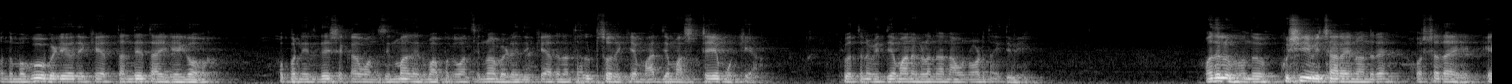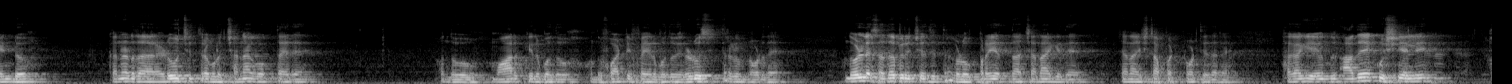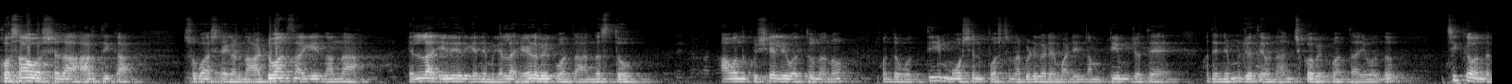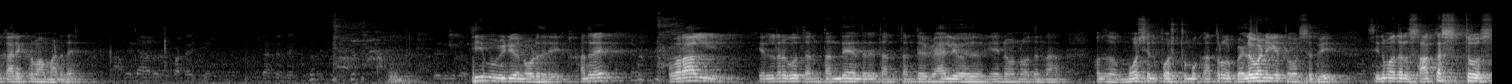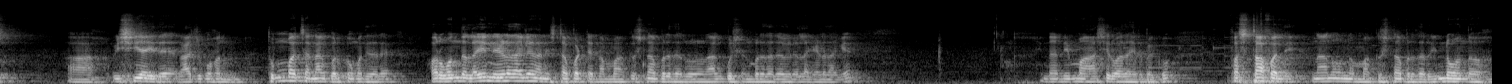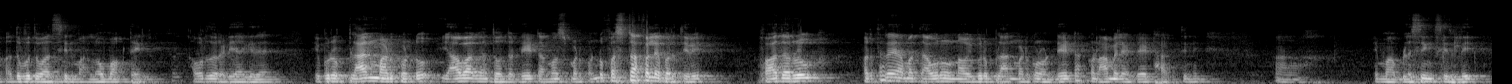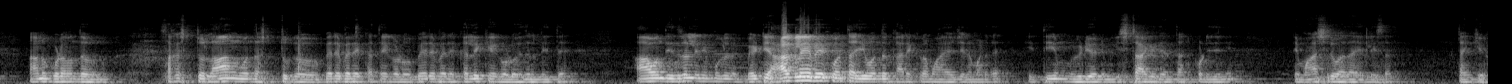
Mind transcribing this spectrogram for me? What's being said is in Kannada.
ಒಂದು ಮಗು ಬೆಳೆಯೋದಕ್ಕೆ ತಂದೆ ತಾಯಿ ಹೇಗೋ ಒಬ್ಬ ನಿರ್ದೇಶಕ, ಒಂದು ಸಿನಿಮಾ ನಿರ್ಮಾಪಕ, ಒಂದು ಸಿನಿಮಾ ಬೆಳೆಯೋದಕ್ಕೆ ಅದನ್ನು ತಲುಪಿಸೋದಕ್ಕೆ ಮಾಧ್ಯಮ ಅಷ್ಟೇ ಮುಖ್ಯ. ಇವತ್ತಿನ ವಿದ್ಯಮಾನಗಳನ್ನು ನಾವು ನೋಡ್ತಾ ಇದ್ದೀವಿ. ಮೊದಲು ಒಂದು ಖುಷಿ ವಿಚಾರ ಏನು ಅಂದರೆ, ವರ್ಷದ ಎಂಡು ಕನ್ನಡದ ಎರಡೂ ಚಿತ್ರಗಳು ಚೆನ್ನಾಗಿ ಹೋಗ್ತಾ ಇದೆ. ಒಂದು ಮಾರ್ಕ್ ಇರ್ಬೋದು, ಒಂದು ಫಾರ್ಟಿ ಫೈವ್ ಇರ್ಬೋದು, ಎರಡೂ ಚಿತ್ರಗಳು ನೋಡಿದೆ. ಒಂದು ಒಳ್ಳೆ ಸದಭಿರುಚಿಯ ಚಿತ್ರಗಳು, ಪ್ರಯತ್ನ ಚೆನ್ನಾಗಿದೆ, ಜನ ಇಷ್ಟಪಟ್ಟು ನೋಡ್ತಿದ್ದಾರೆ. ಹಾಗಾಗಿ ಒಂದು ಅದೇ ಖುಷಿಯಲ್ಲಿ ಹೊಸ ವರ್ಷದ ಆರ್ಥಿಕ ಶುಭಾಶಯಗಳನ್ನು ಅಡ್ವಾನ್ಸ್ ಆಗಿ ನನ್ನ ಎಲ್ಲ ಹಿರಿಯರಿಗೆ ನಿಮಗೆಲ್ಲ ಹೇಳಬೇಕು ಅಂತ ಅನ್ನಿಸ್ತು. ಆ ಒಂದು ಖುಷಿಯಲ್ಲಿ ಇವತ್ತು ನಾನು ಒಂದು ಥೀಮ್ ಮೋಷನ್ ಪೋಸ್ಟನ್ನು ಬಿಡುಗಡೆ ಮಾಡಿ ನಮ್ಮ ಟೀಮ್ ಜೊತೆ ಮತ್ತು ನಿಮ್ಮ ಜೊತೆ ಒಂದು ಹಂಚ್ಕೋಬೇಕು ಅಂತ ಈ ಒಂದು ಚಿಕ್ಕ ಒಂದು ಕಾರ್ಯಕ್ರಮ ಮಾಡಿದೆ. ಥೀಮ್ ವಿಡಿಯೋ ನೋಡಿದ್ರಿ. ಅಂದರೆ ಓವರಾಲ್ ಎಲ್ರಿಗೂ ತನ್ನ ತಂದೆ ಅಂದರೆ ತನ್ನ ತಂದೆ ವ್ಯಾಲ್ಯೂ ಏನು ಅನ್ನೋದನ್ನು ಒಂದು ಮೋಷನ್ ಪೋಸ್ಟ್ ಮುಖಾಂತರ ಬೆಳವಣಿಗೆ ತೋರಿಸಿದ್ವಿ. ಸಿನಿಮಾದಲ್ಲಿ ಸಾಕಷ್ಟು ವಿಷಯ ಇದೆ. ರಾಜಮೋಹನ್ ತುಂಬ ಚೆನ್ನಾಗಿ ಬರ್ಕೊಂಬಂದಿದ್ದಾರೆ ಅವ್ರು ಒಂದು ಲೈನ್ ಹೇಳಿದಾಗಲೇ ನಾನು ಇಷ್ಟಪಟ್ಟೆ ನಮ್ಮ ಕೃಷ್ಣ ಬ್ರದರು, ನಾಗಭೂಷಣ್ ಬ್ರದರು ಇವರೆಲ್ಲ ಹೇಳಿದಾಗೆ. ಇನ್ನು ನಿಮ್ಮ ಆಶೀರ್ವಾದ ಇರಬೇಕು. ಫಸ್ಟ್ ಹಾಫಲ್ಲಿ ನಾನು ನಮ್ಮ ಕೃಷ್ಣ ಬ್ರದರ್ ಇನ್ನೂ ಒಂದು ಅದ್ಭುತವಾದ ಸಿನಿಮಾ, ಲವ್ ಮಾಕ್ಟೈಲ್ ಅವ್ರದ್ದು ರೆಡಿಯಾಗಿದೆ ಇಬ್ಬರು ಪ್ಲ್ಯಾನ್ ಮಾಡಿಕೊಂಡು ಯಾವಾಗ ಅಂತ ಒಂದು ಡೇಟ್ ಅನೌನ್ಸ್ ಮಾಡಿಕೊಂಡು ಫಸ್ಟ್ ಹಾಫಲ್ಲೇ ಬರ್ತೀವಿ. ಫಾದರು ಬರ್ತಾರೆ, ಮತ್ತು ಅವರು ನಾವಿಬ್ಬರು ಪ್ಲ್ಯಾನ್ ಮಾಡ್ಕೊಂಡು ಒಂದು ಡೇಟ್ ಹಾಕ್ಕೊಂಡು ಆಮೇಲೆ ಡೇಟ್ ಹಾಕ್ತೀನಿ. ನಿಮ್ಮ ಬ್ಲೆಸ್ಸಿಂಗ್ಸ್ ಇರಲಿ. ನಾನು ಕೂಡ ಒಂದು ಸಾಕಷ್ಟು ಲಾಂಗ್ ಒಂದಷ್ಟು ಬೇರೆ ಬೇರೆ ಕಥೆಗಳು, ಬೇರೆ ಬೇರೆ ಕಲಿಕೆಗಳು ಇದರಲ್ಲಿದ್ದೆ ಆ ಒಂದು ಇದರಲ್ಲಿ ನಿಮಗೆ ಭೇಟಿ ಆಗಲೇಬೇಕು ಅಂತ ಈ ಒಂದು ಕಾರ್ಯಕ್ರಮ ಆಯೋಜನೆ ಮಾಡಿದೆ. ಈ ಥೀಮ್ ವಿಡಿಯೋ ನಿಮ್ಗೆ ಇಷ್ಟ ಆಗಿದೆ ಅಂತ ಅಂದ್ಕೊಂಡಿದ್ದೀನಿ ನಿಮ್ಮ ಆಶೀರ್ವಾದ ಇರಲಿ ಸರ್. Thank you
